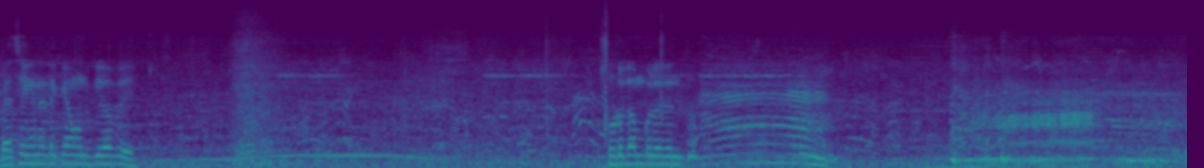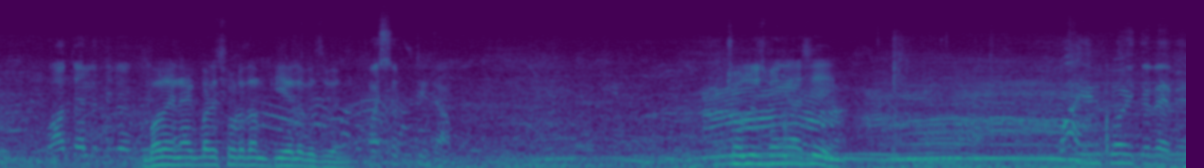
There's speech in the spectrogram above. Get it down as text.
বেচা কেনাটা কেমন কি হবে? ছোট দাম বলে দিন তো। বলেন একবারে ছোট দাম কি হলে বেচবেন? পঁয়ষট্টি দাম। চল্লিশ ভেঙে দেবে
